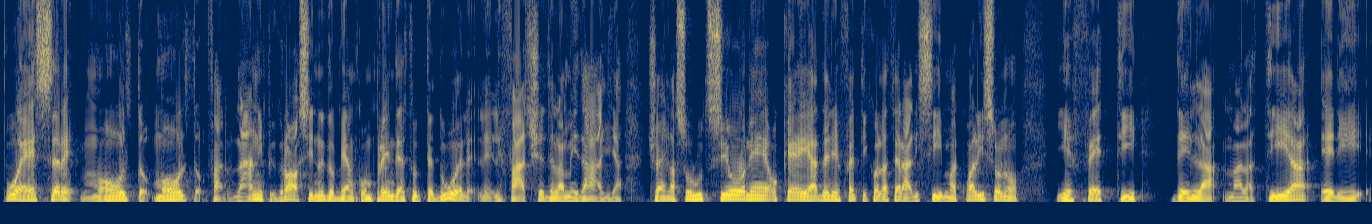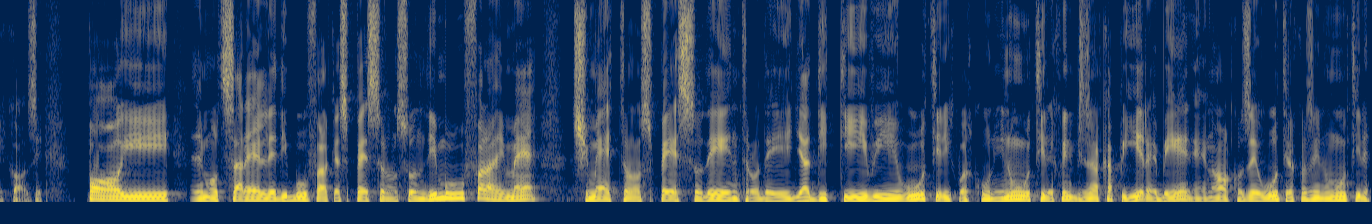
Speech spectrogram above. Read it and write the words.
può essere molto, molto, fare danni più grossi. Noi dobbiamo comprendere tutte e due le, le, facce della medaglia, cioè la soluzione, ok, ha degli effetti collaterali, sì, ma quali sono gli effetti della malattia e di cose poi le mozzarelle di bufala che spesso non sono di bufala, ahimè, ci mettono spesso dentro degli additivi utili, qualcuno inutile, quindi bisogna capire bene no? cosa è utile, cosa è inutile,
